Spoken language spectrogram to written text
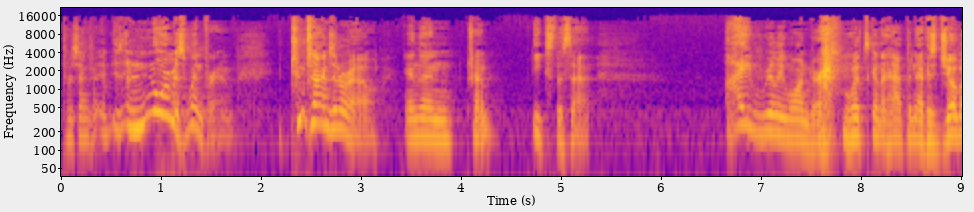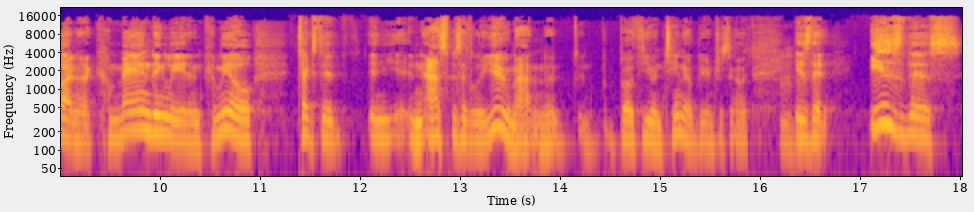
percentage. It was an enormous win for him, two times in a row. And then Trump ekes this out. I really wonder what's going to happen now because Joe Biden had a commanding lead, and Camille texted and, and asked specifically you, Matt, and uh, both you and Tina would be interesting on this. Is that is this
